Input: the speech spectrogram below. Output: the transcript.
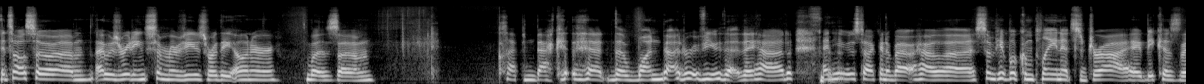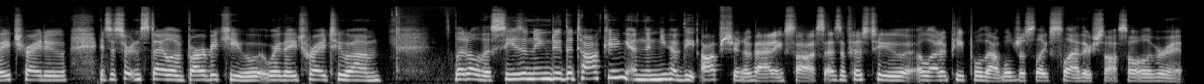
it's also um i was reading some reviews where the owner was um clapping back at, at the one bad review that they had. And he was talking about how uh, some people complain it's dry because they try to it's a certain style of barbecue where they try to um let all the seasoning do the talking and then you have the option of adding sauce as opposed to a lot of people that will just like slather sauce all over it.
